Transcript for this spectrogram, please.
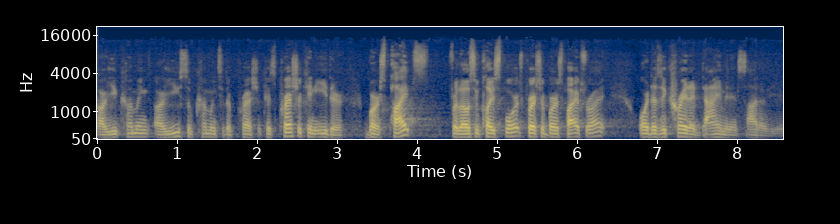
are you coming, are you succumbing to the pressure? Because pressure can either burst pipes, for those who play sports, pressure bursts pipes, right? Or does it create a diamond inside of you?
